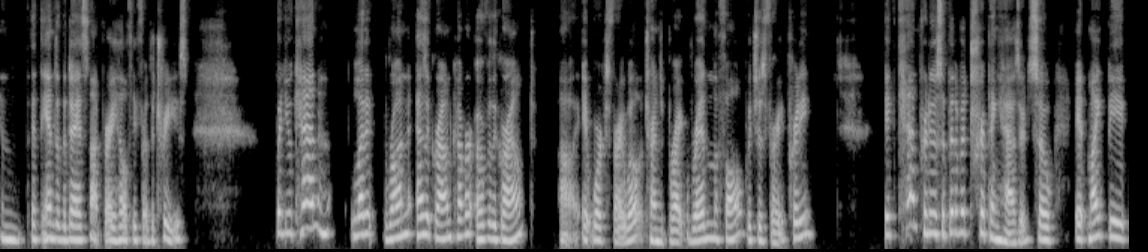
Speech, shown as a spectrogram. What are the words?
in, at the end of the day, it's not very healthy for the trees. But you can let it run as a ground cover over the ground. Uh, it works very well. It turns bright red in the fall, which is very pretty. It can produce a bit of a tripping hazard, so it might be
